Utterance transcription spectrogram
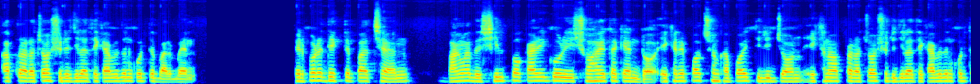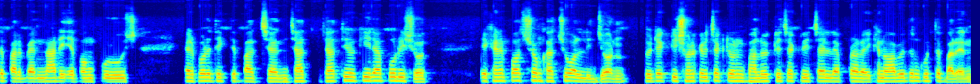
আপনারা চৌষট্টি জেলা থেকে আবেদন করতে পারবেন। এরপরে দেখতে পাচ্ছেন বাংলাদেশ শিল্প কারিগরি সহায়তা কেন্দ্র, এখানে পদ সংখ্যা পঁয়ত্রিশ জন। এখানেও আপনারা চৌষট্টি জেলা থেকে আবেদন করতে পারবেন, নারী এবং পুরুষ। এরপরে দেখতে পাচ্ছেন জাত- জাতীয় ক্রীড়া পরিষদ, এখানে পদ সংখ্যা চুয়াল্লিশ জন। তো এটা একটি সরকারি চাকরি, অনেক ভালো একটি চাকরি, চাইলে আপনারা এখানে আবেদন করতে পারেন।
